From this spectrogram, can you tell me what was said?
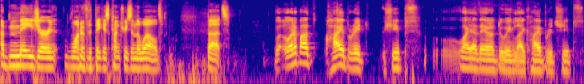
a major one of the biggest countries in the world. But But what about hybrid ships? Why are they not doing like hybrid ships?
